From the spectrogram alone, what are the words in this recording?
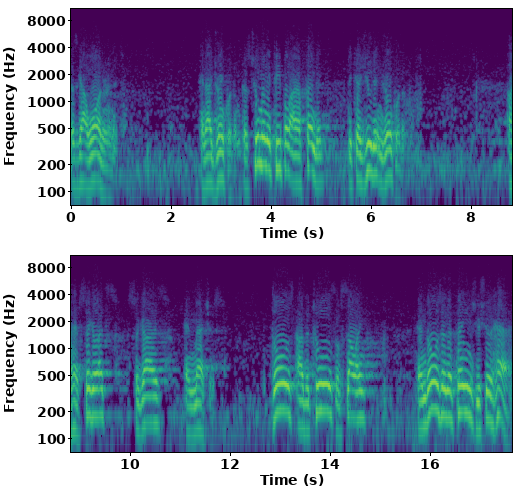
that's got water in it. And I drink with them because too many people are offended because you didn't drink with them. I have cigarettes, cigars, and matches. Those are the tools of selling, and those are the things you should have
